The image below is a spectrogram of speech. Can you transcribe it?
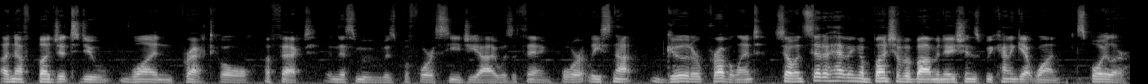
enough budget to do one practical effect, and this movie was before CGI was a thing, or at least not good or prevalent. So instead of having a bunch of abominations, we kind of get one. Spoiler,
